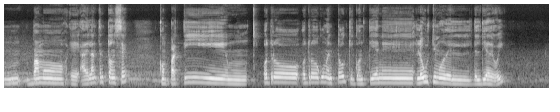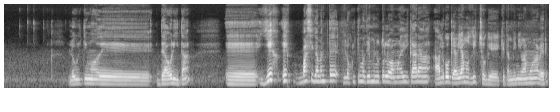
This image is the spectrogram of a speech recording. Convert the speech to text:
Mm, vamos eh, adelante entonces. Compartí mm, otro, otro documento que contiene lo último del, día de hoy. Lo último de, de ahorita. Eh, y es, básicamente los últimos 10 minutos lo vamos a dedicar a, algo que habíamos dicho que, también íbamos a ver.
